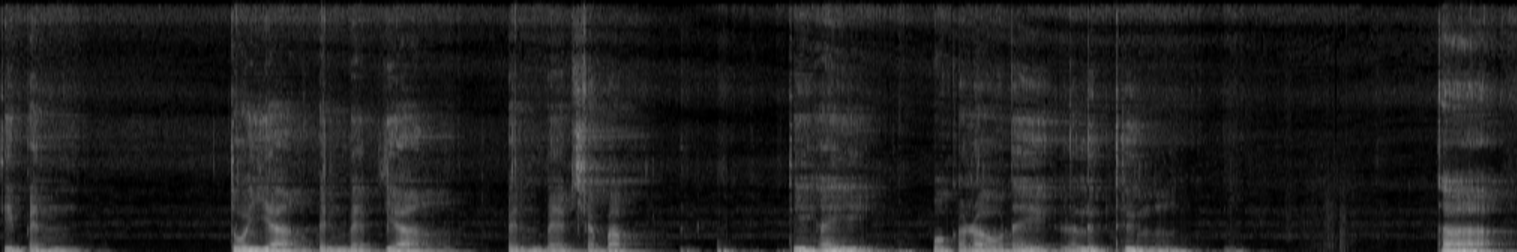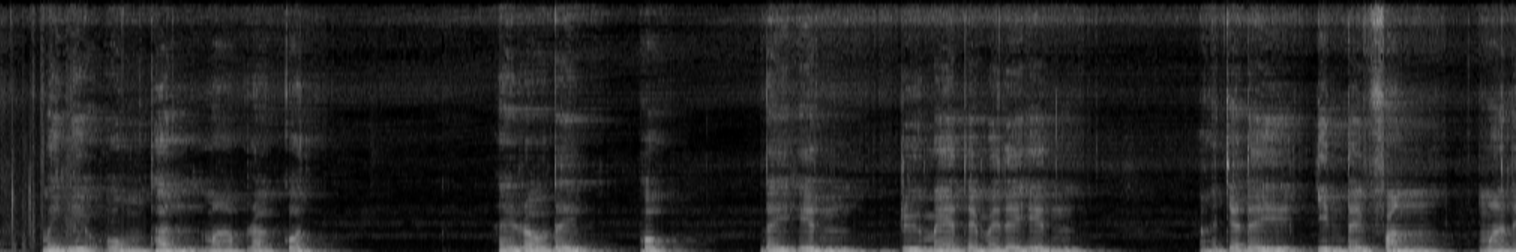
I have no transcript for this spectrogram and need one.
ที่เป็นตัวอย่างเป็นแบบอย่าง เป็นแบบฉบับ ที่ให้พวกเราได้ระลึกถึง ถ้าไม่มีองค์ท่านมาปรากฏ ให้เราได้พบได้เห็น หรือแม้แต่ไม่ได้เห็น อาจจะได้ยินได้ฟังมาใน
